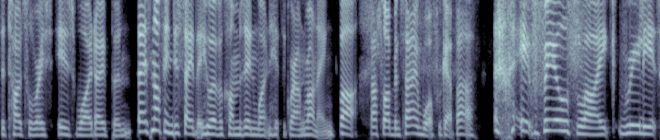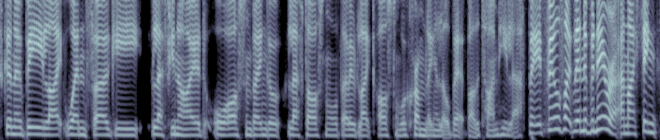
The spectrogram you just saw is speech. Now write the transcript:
the title race is wide open. There's nothing to say that whoever comes in won't hit the ground running, but That's what I've been saying. What if we get better? it feels like really it's going to be like when Fergie left United or Arsene Wenger left Arsenal, though like Arsenal were crumbling a little bit by the time he left. But it feels like the end of an era. And I think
